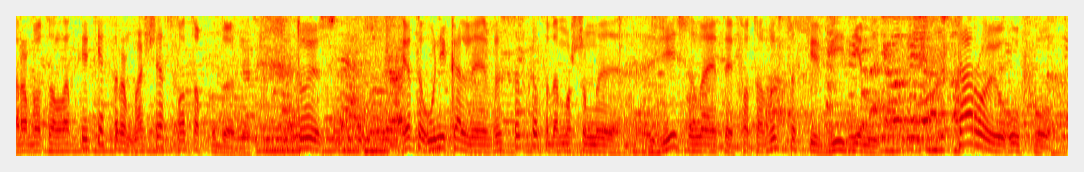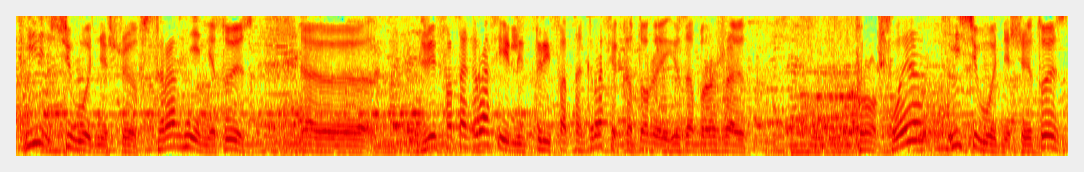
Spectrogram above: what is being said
работал архитектором, а сейчас фотохудожник. То есть это уникальная выставка, потому что мы здесь, на этой фотовыставке, видим старую Уфу и сегодняшнюю в сравнении. То есть две фотографии или три фотографии, которые изображают прошлое и сегодняшнее. То есть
